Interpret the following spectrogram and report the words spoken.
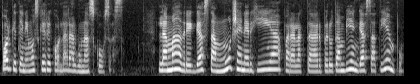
porque tenemos que recordar algunas cosas. La madre gasta mucha energía para lactar, pero también gasta tiempo,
